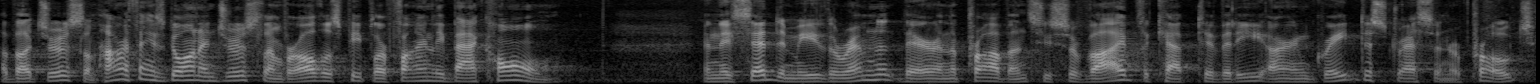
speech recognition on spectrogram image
about Jerusalem. How are things going in Jerusalem for all those people are finally back home? And they said to me, The remnant there in the province who survived the captivity are in great distress and reproach,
